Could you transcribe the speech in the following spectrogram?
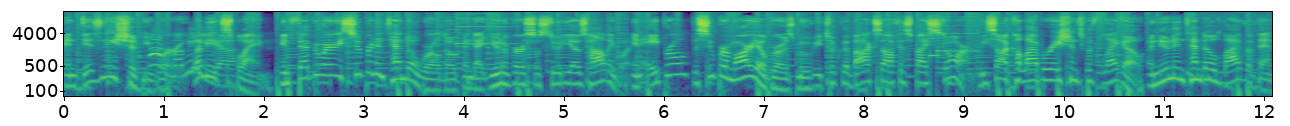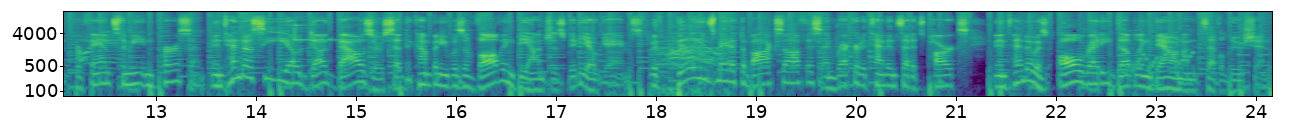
and Disney should be worried. Let me explain. In February, Super Nintendo World opened at Universal Studios Hollywood. In April, the Super Mario Bros. movie took the box office by storm. We saw collaborations with LEGO, a new Nintendo Live event for fans to meet in person. Nintendo CEO Doug Bowser said the company was evolving beyond just video games. With billions made at the box office and record attendance at its parks, Nintendo is already doubling down on its evolution,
